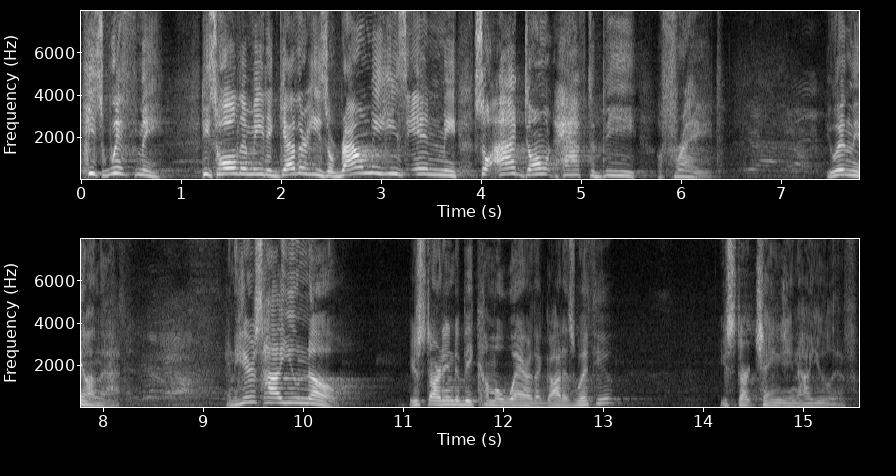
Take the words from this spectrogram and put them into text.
He's with me. He's holding me together. He's around me. He's in me. So I don't have to be afraid. You with me on that? And here's how you know you're starting to become aware that God is with you. You start changing how you live.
